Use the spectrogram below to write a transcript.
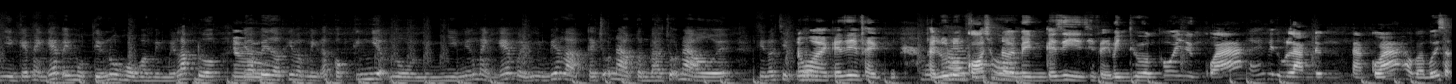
nhìn cái mảnh ghép ấy một tiếng đồng hồ và mình mới lắp được nhưng mà Ừ. bây giờ khi mà mình đã có kinh nghiệm rồi mình nhìn những mảnh ghép ấy mình biết là cái chỗ nào cần vào chỗ nào rồi ấy, thì nó chỉ đúng rồi cái gì phải phải luôn luôn có trong thôi. đời mình cái gì thì phải bình thường thôi đừng quá đấy ví dụ làm đừng làm quá hoặc là với sở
